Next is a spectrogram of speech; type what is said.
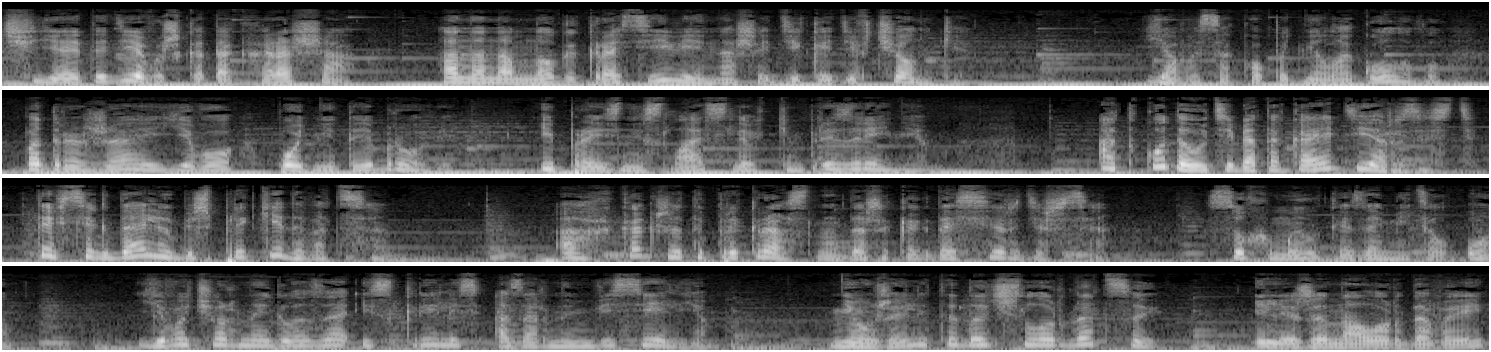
«Чья эта девушка так хороша?» Она намного красивее нашей дикой девчонки. Я высоко подняла голову, подражая его поднятой брови, и произнесла с легким презрением. «Откуда у тебя такая дерзость? Ты всегда любишь прикидываться». «Ах, как же ты прекрасна, даже когда сердишься!» С ухмылкой заметил он. Его черные глаза искрились озорным весельем. «Неужели ты дочь лорда Ци? Или жена лорда Вэй?»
